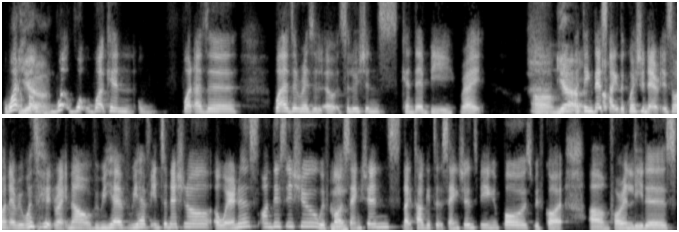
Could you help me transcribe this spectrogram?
what, yeah. what what what can what other what other resol- uh, solutions can there be right um yeah. i think that's like the question that is on everyone's head right now. We have we have international awareness on this issue. We've got mm. sanctions like targeted sanctions being imposed. We've got um, foreign leaders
